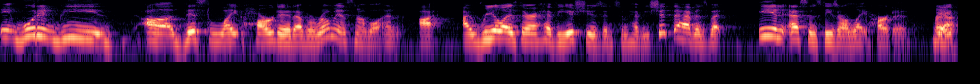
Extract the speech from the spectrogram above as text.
it wouldn't be uh, this lighthearted of a romance novel. And I, I realize there are heavy issues and some heavy shit that happens, but in essence, these are lighthearted, right? Yeah.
